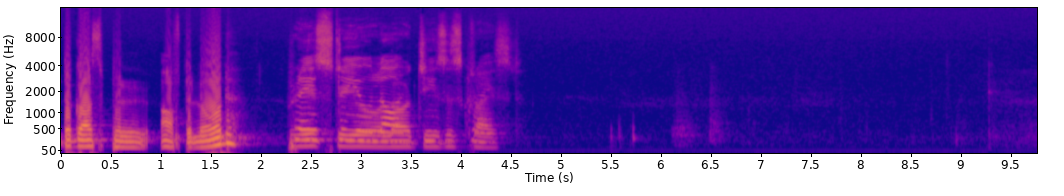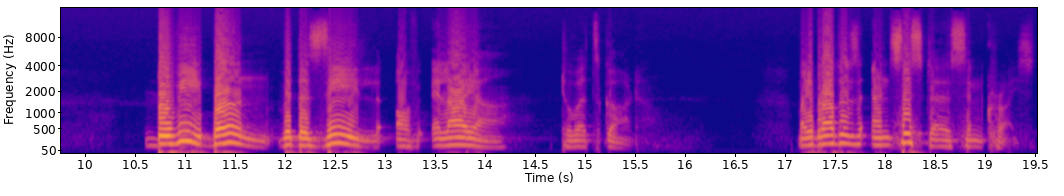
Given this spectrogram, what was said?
The Gospel of the Lord. Praise to you, Lord Jesus Christ. Do we burn with the zeal of Elijah towards God? My brothers and sisters in Christ,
